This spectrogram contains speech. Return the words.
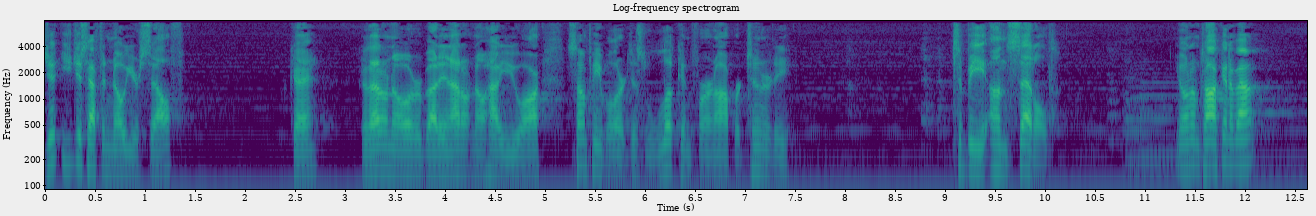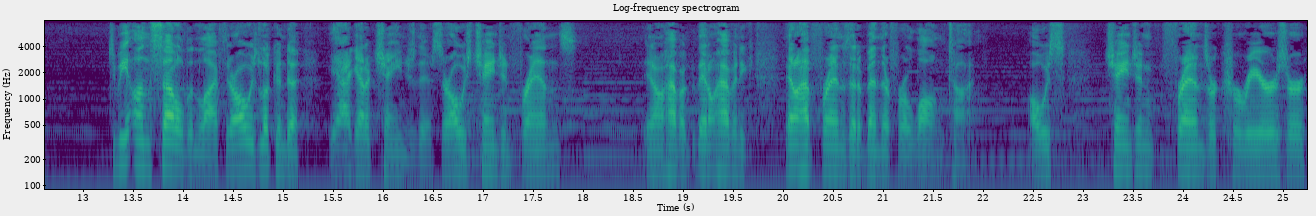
You just have to know yourself, okay? Because I don't know everybody and I don't know how you are. Some people are just looking for an opportunity to be unsettled. You know what I'm talking about? To be unsettled in life. They're always looking to, yeah, I got to change this. They're always changing friends. They don't have a, they don't have any they don't have friends that have been there for a long time. Always changing friends or careers or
